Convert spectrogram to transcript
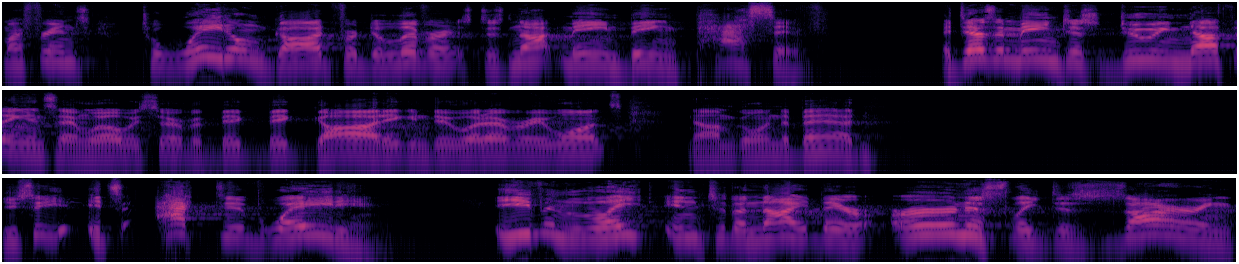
My friends, to wait on God for deliverance does not mean being passive. It doesn't mean just doing nothing and saying, well, we serve a big, big God. He can do whatever he wants. Now I'm going to bed. You see, it's active waiting. Even late into the night, they are earnestly desiring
